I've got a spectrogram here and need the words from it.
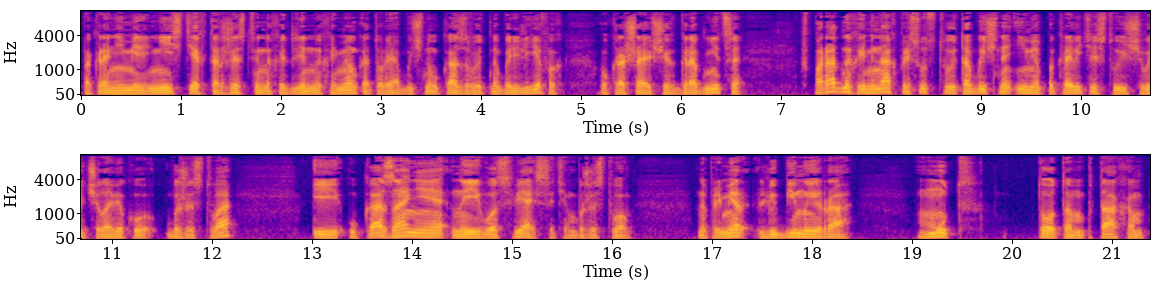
по крайней мере не из тех торжественных и длинных имен, которые обычно указывают на барельефах, украшающих гробницы. В парадных именах присутствует обычно имя покровительствующего человеку божества и указание на его связь с этим божеством. Например, «любимый Ра», «мут», «тотом», «птахом»,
